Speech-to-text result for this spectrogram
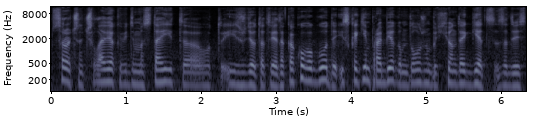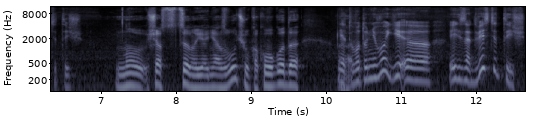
Срочно человек, видимо, стоит э, вот, и ждет ответа. Какого года и с каким пробегом должен быть Hyundai Getz за 200 тысяч? Но сейчас цену я не озвучу, какого года... Нет, а, вот у него, е- э, я не знаю, 200 тысяч.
